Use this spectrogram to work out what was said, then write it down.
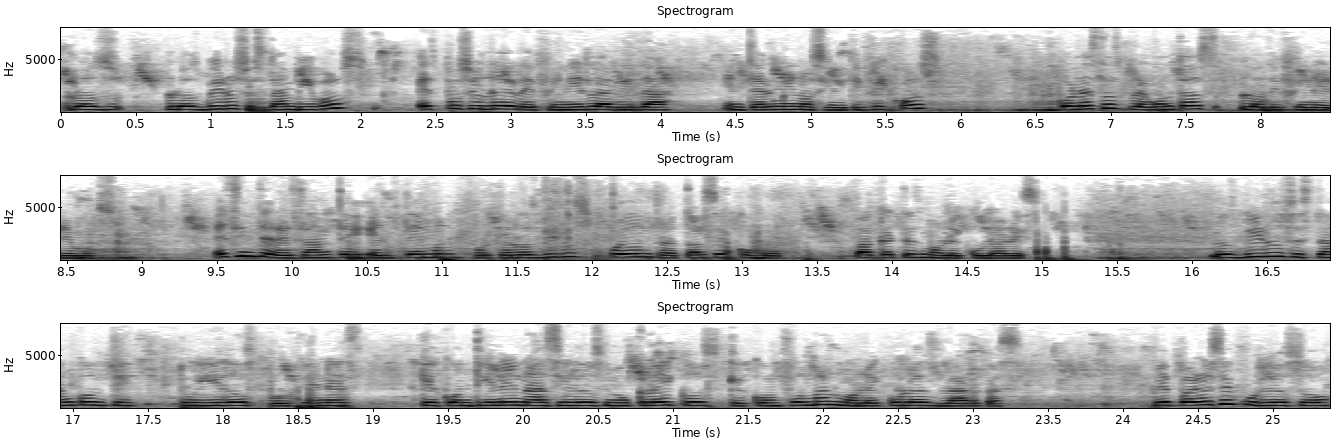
¿Los, ¿Los virus están vivos? ¿Es posible definir la vida en términos científicos? Con estas preguntas lo definiremos. Es interesante el tema porque los virus pueden tratarse como paquetes moleculares. Los virus están constituidos por genes que contienen ácidos nucleicos que conforman moléculas largas. Me parece curioso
